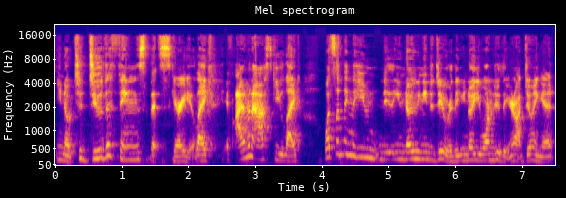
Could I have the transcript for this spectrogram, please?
you know to do the things that scare you. Like if i'm going to ask you like what's something that you that you know you need to do or that you know you want to do that you're not doing it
